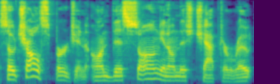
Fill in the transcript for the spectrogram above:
So Charles Spurgeon on this song and on this chapter wrote,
